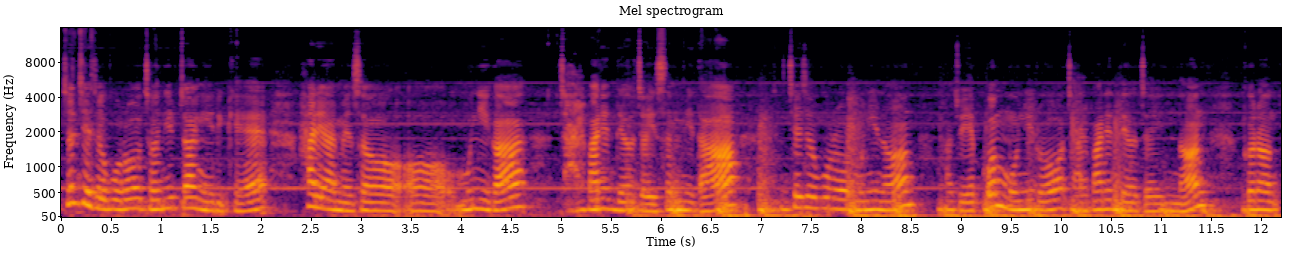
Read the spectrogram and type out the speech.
전체적으로 전 입장이 이렇게 화려하면서 어, 무늬가 잘 발현되어져 있습니다. 전체적으로 무늬는 아주 예쁜 무늬로 잘 발현되어져 있는 그런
